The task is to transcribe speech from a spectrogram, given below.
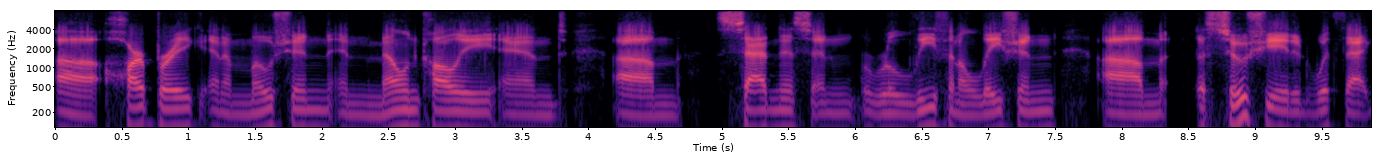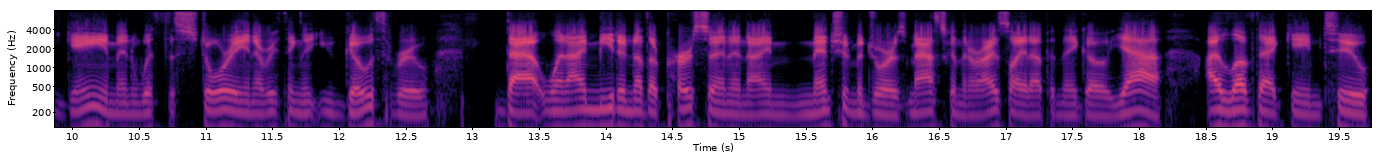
uh, heartbreak and emotion and melancholy and um, sadness and relief and elation um, associated with that game and with the story and everything that you go through that when I meet another person and I mention Majora's Mask and their eyes light up and they go, "Yeah, I love that game too."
